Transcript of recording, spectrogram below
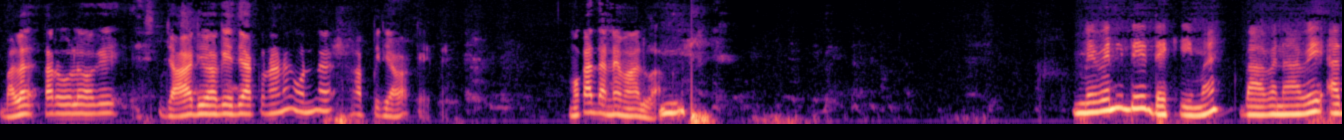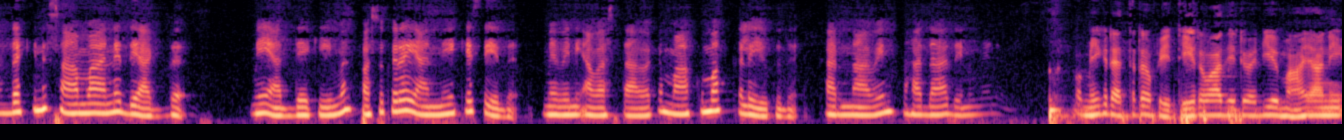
බල කරෝල වගේ ජාඩි වගේ දෙයක් වුණා නම් ඔන්න අපිරියාවක් එයි. මොකක්ද නැහැ මාළුවා. මෙවැනි දේ දැකීම භාවනාවේ අත්දකින්න සාමාන්‍ය දෙයක්ද? මේ අත්දැකීම පසු කර යන්නේ කෙසේද? මෙවැනි අවස්ථාවක මා කුමක් කළ යුතුද? කරුණාවෙන් පහදා දෙනු මැනවි. මේකට ඇත්තට අපේ තීරවාදයට වැඩිය මහායානී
